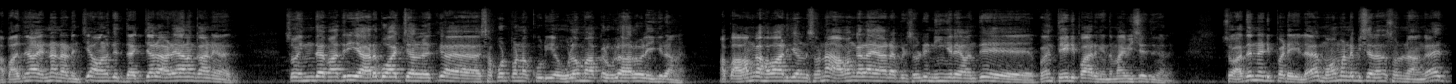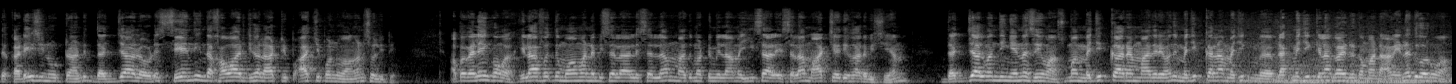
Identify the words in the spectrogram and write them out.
அப்போ அதனால என்ன நடந்துச்சு? அவங்களுக்கு தஜ்ஜால் அடையாளம் காணாது ஸோ இந்த மாதிரி அரபு ஆட்சியாளருக்கு சப்போர்ட் பண்ணக்கூடிய உலமாக்கள் உலக அளவில் அப்போ அவங்க ஹவாரிஜிகள்னு சொன்னால் அவங்களாம் யார்? அப்படின்னு சொல்லிட்டு நீங்களே வந்து கொஞ்சம் தேடி பாருங்க இந்த மாதிரி விஷயத்துங்களை. ஸோ அதன் அடிப்படையில் முகமது நபி ஸல்லல்லாஹு சொன்னாங்க இந்த கடைசி நூற்றாண்டு தஜ்ஜாலோடு சேர்ந்து இந்த ஹவாரிஜிகள் ஆட்சி ஆட்சி பண்ணுவாங்கன்னு சொல்லிட்டு. அப்போ விளையங்கோங்க ஹிலாஃபத்து முகமது நபி சல்லா அலைஹி அது மட்டும் இல்லாமல் ஈசா அலைஹிஸ்ஸலாம் ஆட்சி அதிகார விஷயம். தஜ்ஜால் வந்து இங்கே என்ன செய்வான்? சும்மா மெஜிக்காரன் மாதிரி வந்து மெஜிக்கெல்லாம் மெஜிக் பிளாக் மெஜிக்கெல்லாம் இருக்க மாட்டான். அவன் என்னத்துக்கு வருவான்?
